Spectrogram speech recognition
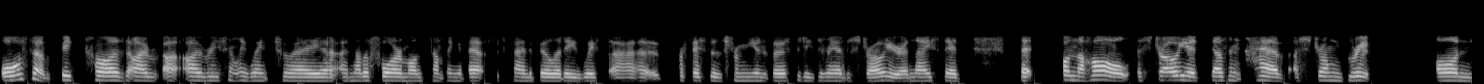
awesome because I I recently went to a another forum on something about sustainability with uh, professors from universities around Australia, and they said that on the whole, Australia doesn't have a strong grip on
